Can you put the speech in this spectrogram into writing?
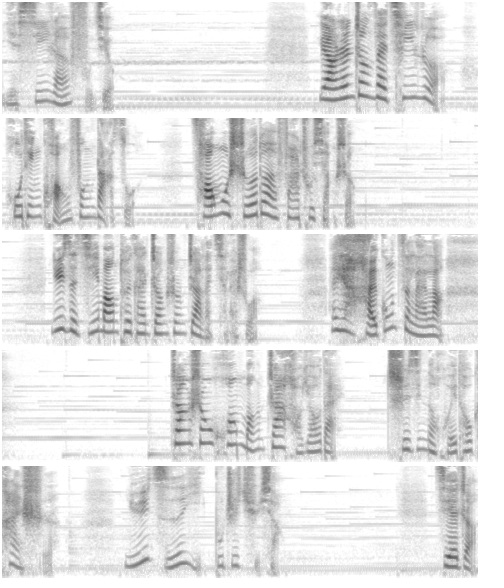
也欣然抚救。两人正在亲热，忽听狂风大作。草木折断，发出响声。女子急忙推开张生，站了起来，说：“哎呀，海公子来了！”张生慌忙扎好腰带，吃惊的回头看时，女子已不知去向。接着，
